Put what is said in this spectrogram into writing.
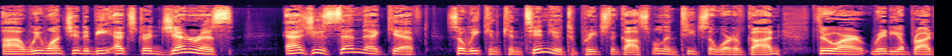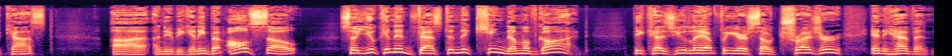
Uh, we want you to be extra generous as you send that gift so we can continue to preach the gospel and teach the word of God through our radio broadcast, uh, A New Beginning, but also so you can invest in the kingdom of God because you lay up for yourself treasure in heaven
